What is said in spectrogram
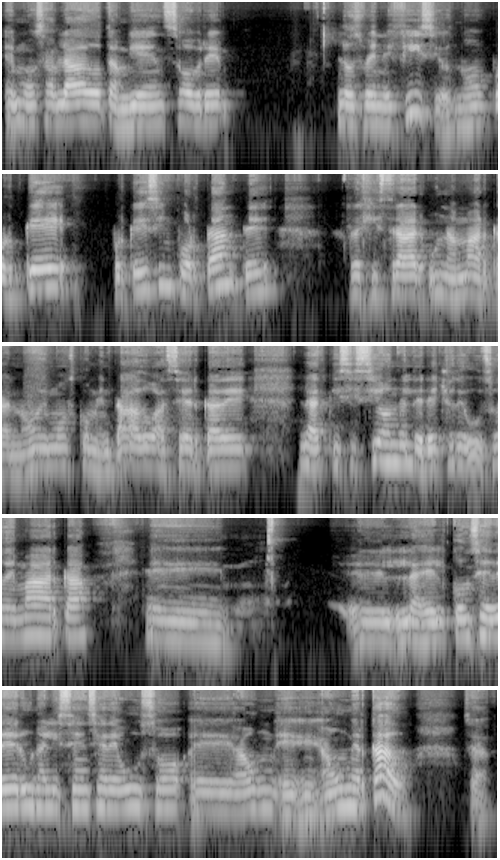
Hemos hablado también sobre los beneficios, ¿no? ¿Por qué, es importante registrar una marca, ¿no? Hemos comentado acerca de la adquisición del derecho de uso de marca, eh, el, conceder una licencia de uso eh, a, un, eh, a, un, mercado. O sea,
